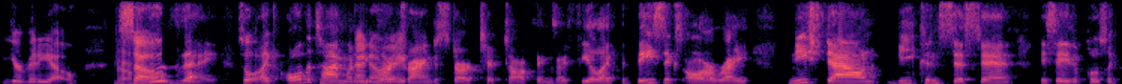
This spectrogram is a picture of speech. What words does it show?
your video. Yeah. So Who's they? So, like all the time when I people know, are trying to start TikTok things, I feel like the basics are right. Niche down, be consistent. They say to post like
